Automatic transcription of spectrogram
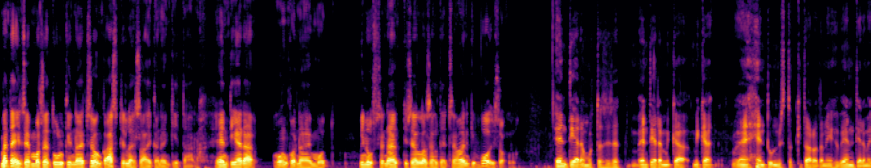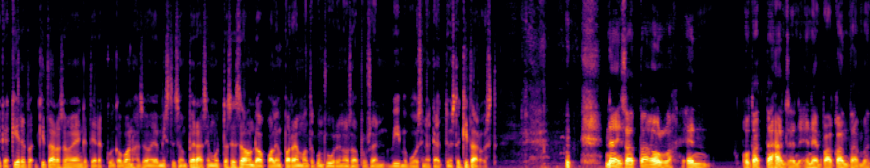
Mä tein semmoisen tulkinnan, että se on Kastiles-aikainen kitara. En tiedä, onko näin, mutta minusta se näytti sellaiselta, että se ainakin voisi olla. En tiedä, mutta siis et, en tiedä mikä, mikä, en tunnista kitaroita niin hyvin, en tiedä mikä kitara se on, enkä tiedä kuinka vanha se on ja mistä se on peräisin, mutta se soundaa paljon paremmalta kuin suurin osa Brusen viime vuosina käyttämistä kitaroista. Näin saattaa olla. En ota tähän sen enempää kantaa. Mä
